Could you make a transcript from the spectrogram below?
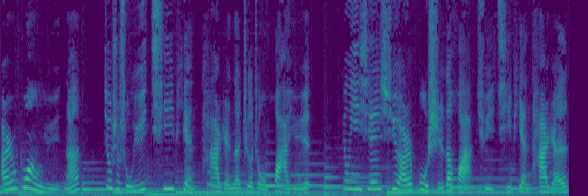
而妄语呢，就是属于欺骗他人的这种话语，用一些虚而不实的话去欺骗他人。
